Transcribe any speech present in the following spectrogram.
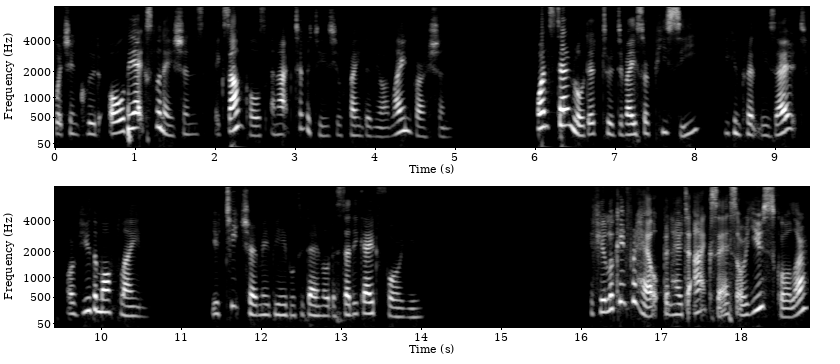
which include all the explanations, examples and activities you'll find in the online version. Once downloaded to a device or PC, you can print these out or view them offline. Your teacher may be able to download a study guide for you. If you're looking for help in how to access or use Scholar,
